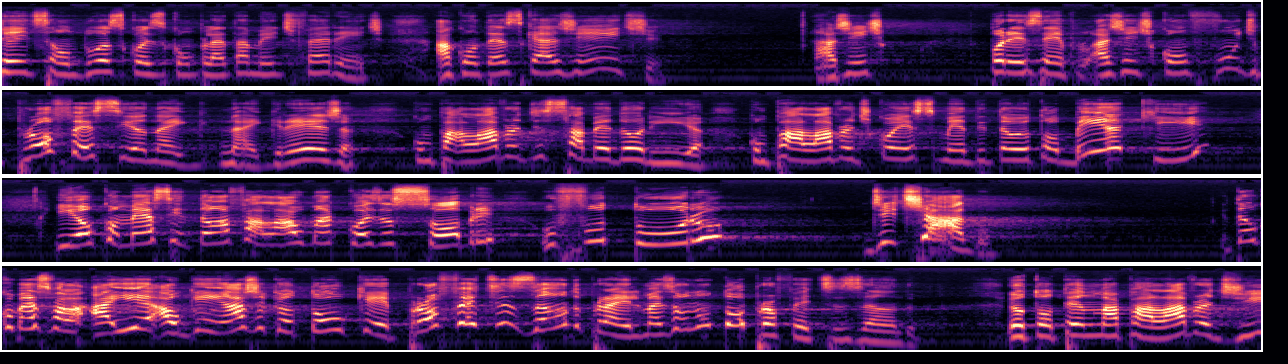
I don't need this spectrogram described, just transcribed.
Gente, são duas coisas completamente diferentes. Acontece que a gente, a gente, por exemplo, a gente confunde profecia na, igreja com palavra de sabedoria, com palavra de conhecimento. Então eu estou bem aqui E eu começo então a falar uma coisa sobre o futuro de Tiago. Então eu começo a falar, aí alguém acha que eu estou o quê? Profetizando para ele, mas eu não estou profetizando. Eu estou tendo uma palavra de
